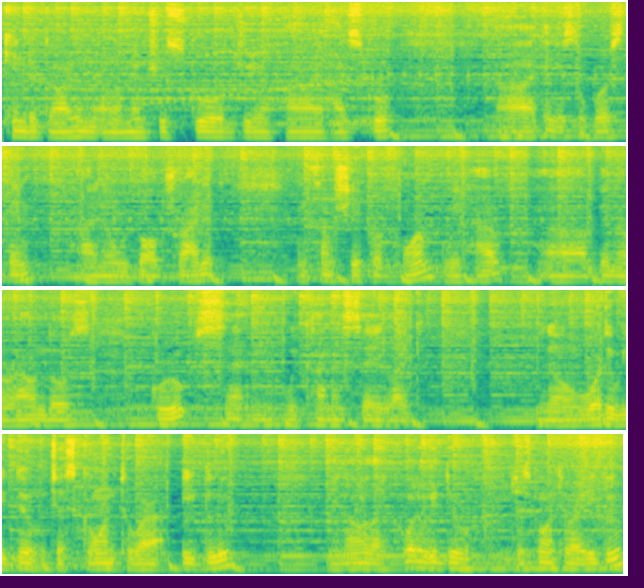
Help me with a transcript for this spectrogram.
kindergarten, elementary school, junior high, high school. Uh, I think it's the worst thing. I know we've all tried it in some shape or form. We have uh, been around those groups, and we kind of say like, you know, what do we do? Just go into our igloo? You know, like what do we do? Just go into our igloo?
